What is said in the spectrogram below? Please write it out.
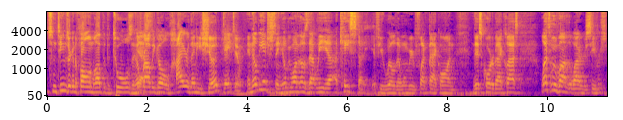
some teams are going to fall in love with the tools, and he'll Yes. probably go higher than he should. Day two. and he'll be interesting. He'll be one of those that we uh, a case study, if you will, that when we reflect back on this quarterback class. Let's move on to the wide receivers.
